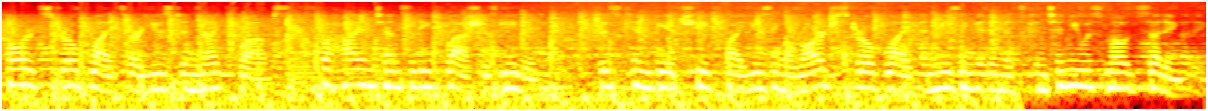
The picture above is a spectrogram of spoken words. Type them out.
colored strobe lights are used in nightclubs, but high-intensity flash is needed. This can be achieved by using a large strobe light and using it in its continuous mode setting.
